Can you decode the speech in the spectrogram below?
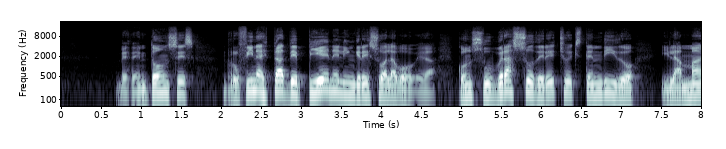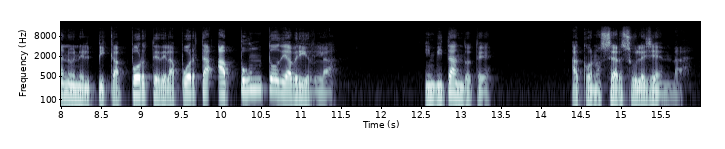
Desde entonces, Rufina está de pie en el ingreso a la bóveda, con su brazo derecho extendido y la mano en el picaporte de la puerta a punto de abrirla, invitándote a conocer su leyenda.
